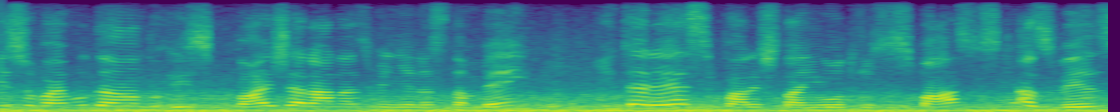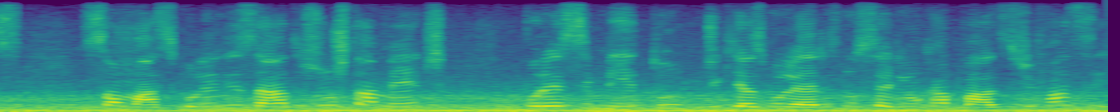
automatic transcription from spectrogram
isso vai mudando. Isso vai gerar nas meninas também interesse para estar em outros espaços que às vezes são masculinizados justamente por esse mito de que as mulheres não seriam capazes de fazer.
